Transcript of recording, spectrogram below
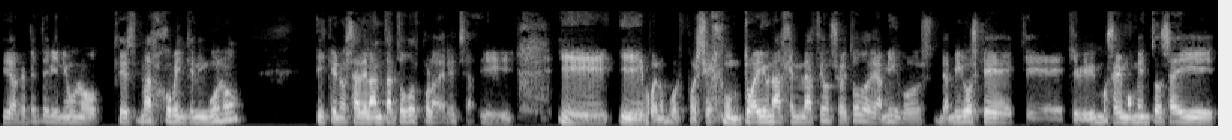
y de repente viene uno que es más joven que ninguno y que nos adelanta a todos por la derecha. Y, y, bueno, pues, pues se juntó ahí una generación, sobre todo de amigos, de amigos que, que vivimos, hay momentos ahí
